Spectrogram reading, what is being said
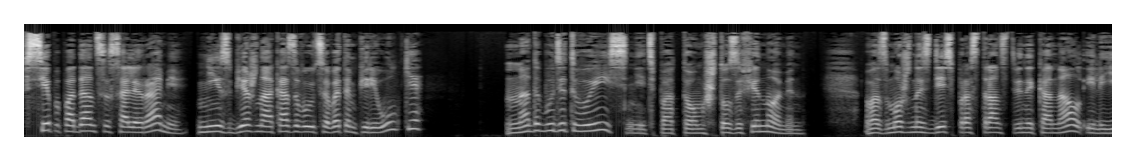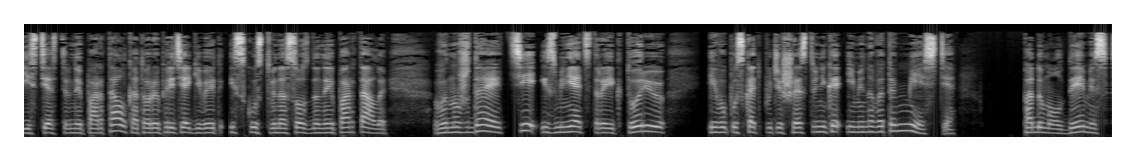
Все попаданцы с алерами неизбежно оказываются в этом переулке — надо будет выяснить потом, что за феномен. Возможно, здесь пространственный канал или естественный портал, который притягивает искусственно созданные порталы, вынуждает те изменять траекторию и выпускать путешественника именно в этом месте, — подумал Демис,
